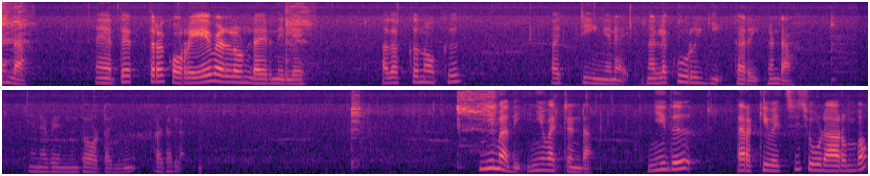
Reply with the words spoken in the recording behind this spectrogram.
കണ്ട? നേരത്തെ എത്ര കുറേ വെള്ളം ഉണ്ടായിരുന്നില്ലേ? അതൊക്കെ നോക്ക്. പറ്റി ഇങ്ങനെയായി നല്ല കുറുകി കറി. കണ്ട? ഇങ്ങനെ വെന്തുടഞ്ഞ് കടല. ഇനി മതി. ഇനി വറ്റണ്ട. ഇനി ഇത് ഇറക്കി വെച്ച് ചൂടാറുമ്പോൾ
